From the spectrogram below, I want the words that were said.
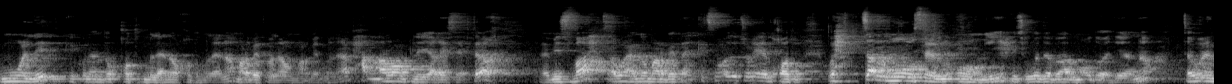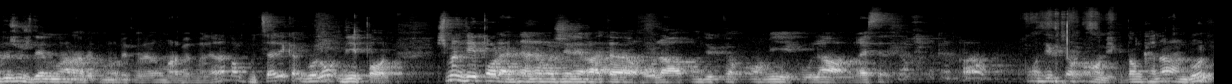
المولد كيكون عنده قطب من هنا وقطب من هنا مربط من هنا ومربط من هنا بحال la lampe اللي récepteur مصباح هو عنده مربطين كيتسموا ثنائيه القطب؟ وحتى الموصل الاومي حيت هو دابا الموضوع ديالنا حتى هو عنده جوج ديال المرابط مربط من هنا ومربط من هنا donc بالتالي كنقولوا dipôle شمن dipôle عندنا هنا؟ هو générateur ولا conducteur ohmique ولا récepteur حنا كنقراو conducteur ohmique donc هنا غنقول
